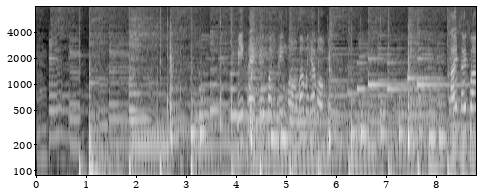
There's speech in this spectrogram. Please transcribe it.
Thank you. ีใครเคยฟังเพลงหมอบ้างไหมครับผม ใครเคยฟัง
